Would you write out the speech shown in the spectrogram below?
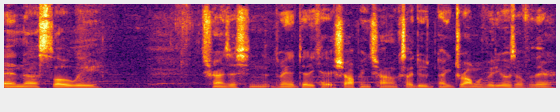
and uh, slowly transition to make a dedicated shopping channel because I do like drama videos over there.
